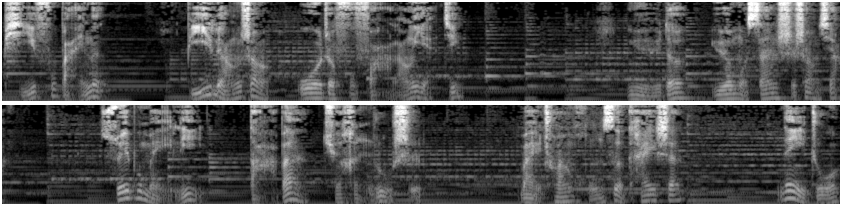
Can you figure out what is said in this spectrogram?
皮肤白嫩，鼻梁上窝着副珐琅眼镜。女的约莫三十上下。虽不美丽，打扮却很入时。外穿红色开衫，内着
